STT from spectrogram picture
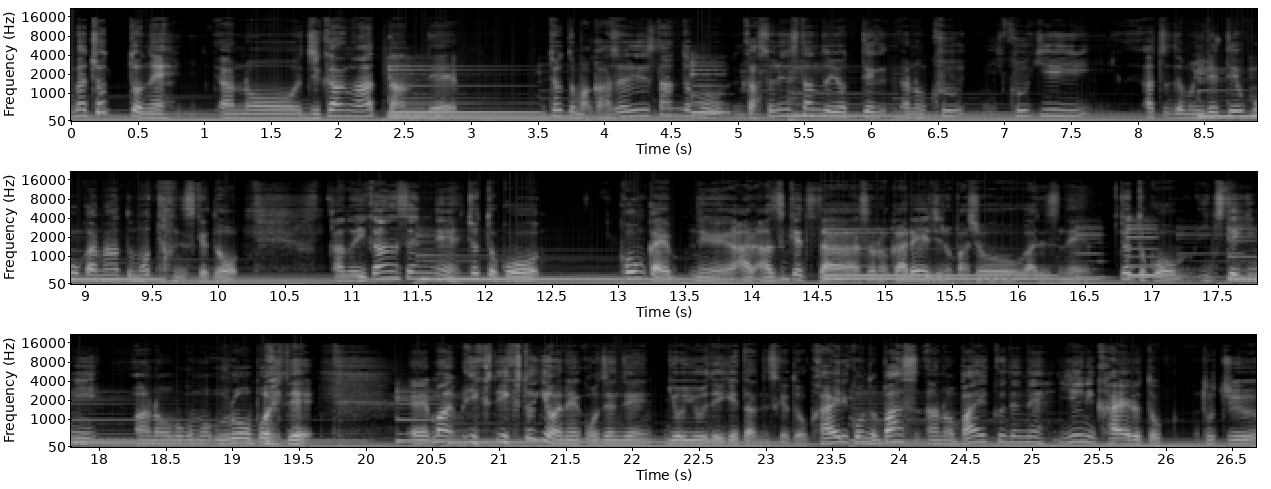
まあちょっとねあの時間があったんでちょっとまあガソリンスタンドもガソリンスタンド寄ってあの空気圧でも入れておこうかなと思ったんですけどあのいかんせんねちょっとこう今回ね預けてたそのガレージの場所がですねちょっとこう位置的にあの僕もうろ覚えで、えー、まあ行く行く時はねこう全然余裕で行けたんですけど帰り今度バスあのバイクでね家に帰ると途中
